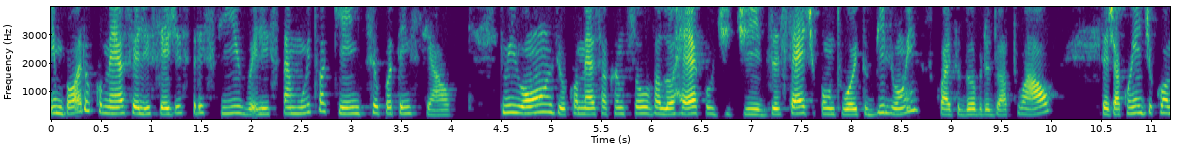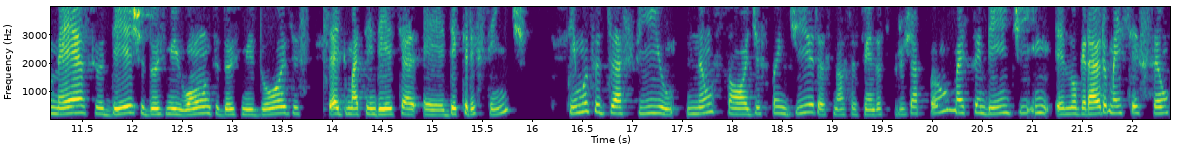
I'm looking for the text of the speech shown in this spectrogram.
Embora o comércio ele seja expressivo, ele está muito aquém de seu potencial. 2011, o comércio alcançou o valor recorde de 17,8 bilhões, quase o dobro do atual. Ou seja, a corrente de comércio desde 2011, 2012 segue uma tendência é, decrescente. Temos o desafio não só de expandir as nossas vendas para o Japão, mas também de eh, lograr uma inserção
